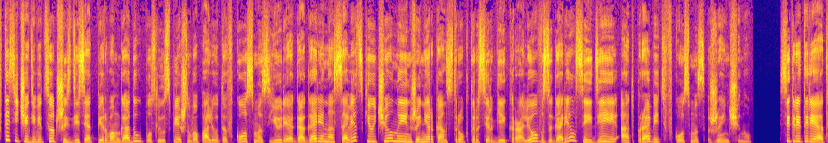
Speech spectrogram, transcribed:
В 1961 году, после успешного полета в космос Юрия Гагарина, советский ученый инженер-конструктор Сергей Королёв загорелся идеей отправить в космос женщину. Секретариат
